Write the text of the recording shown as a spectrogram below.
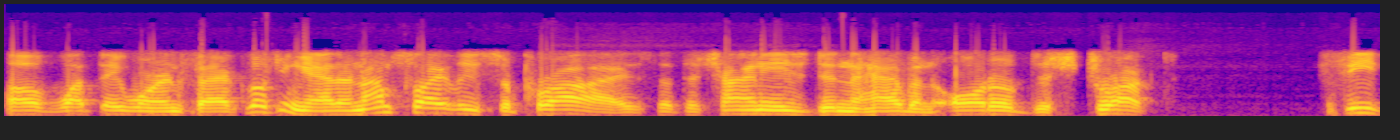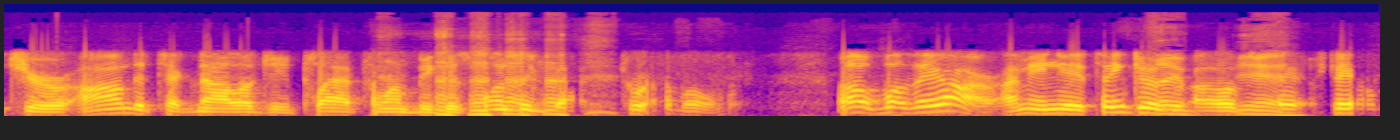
of what they were in fact looking at, and I'm slightly surprised that the Chinese didn't have an auto destruct feature on the technology platform because once it got in trouble, oh well, they are. I mean, you think of, of yeah. failed,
